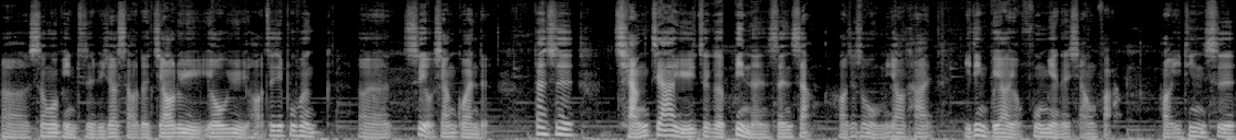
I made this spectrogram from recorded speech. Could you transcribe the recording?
呃生活品质、比较少的焦虑、忧郁，哈，这些部分呃是有相关的。但是强加于这个病人身上，好，就是我们要他一定不要有负面的想法，好，一定是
